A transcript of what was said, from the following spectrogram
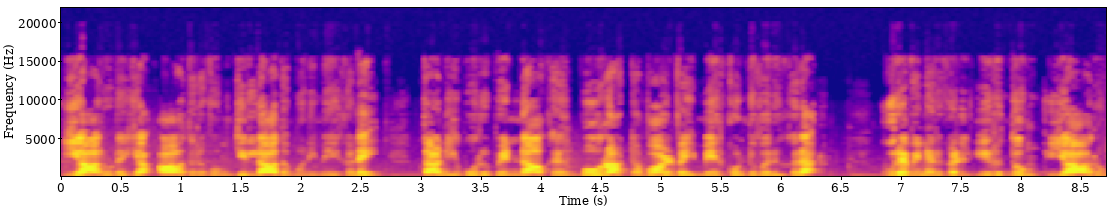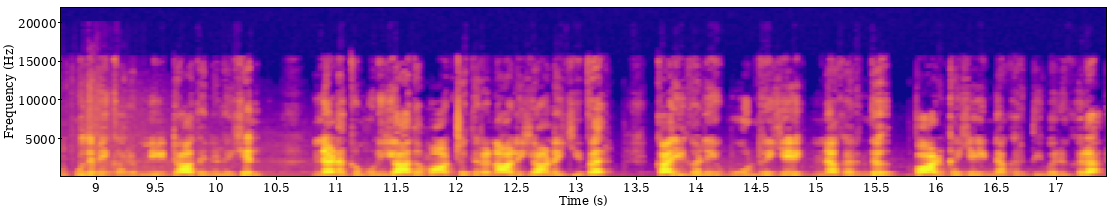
யாருடைய ஆதரவும் இல்லாத மணிமேகலை தனி ஒரு பெண்ணாக போராட்ட வாழ்வை மேற்கொண்டு வருகிறார். உறவினர்கள் இருந்தும் யாரும் உதவிக்கரம் நீட்டாத நிலையில் நடக்க முடியாத மாற்றுத்திறனாளியான இவர் கைகளை ஊன்றியே நகர்ந்து வாழ்க்கையை நகர்த்தி வருகிறார்.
